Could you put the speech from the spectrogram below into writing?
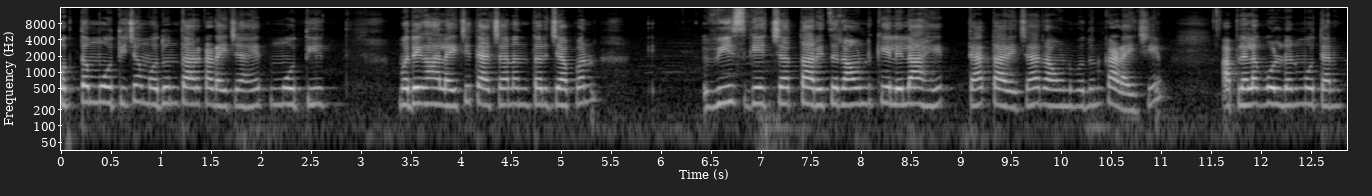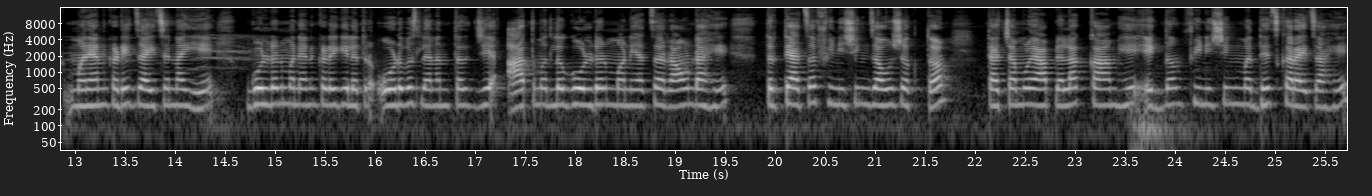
फक्त मोतीच्या मधून तार काढायचे आहेत. मोतीमध्ये घालायची. त्याच्यानंतर जे आपण वीस गेजच्या तारेचं राऊंड केलेलं आहे. त्या तारेच्या राऊंडमधून काढायची. आपल्याला गोल्डन मोत्यां मण्यांकडे जायचं नाही आहे गोल्डन मण्यांकडे गेलं तर ओढ बसल्यानंतर जे आतमधलं गोल्डन मण्याचं राऊंड आहे तर त्याचं फिनिशिंग जाऊ शकतं. त्याच्यामुळे आपल्याला काम हे एकदम फिनिशिंगमध्येच करायचं आहे.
